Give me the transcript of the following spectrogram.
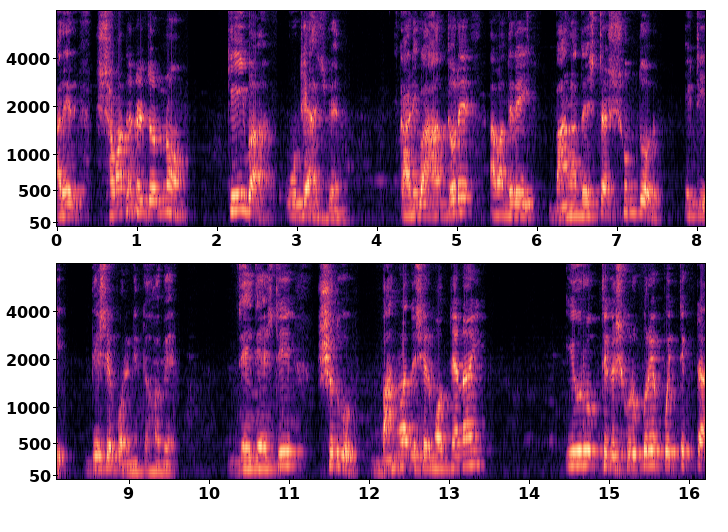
আর এর সমাধানের জন্য কেই বা উঠে আসবেন? কারি বা হাত ধরে আমাদের এই বাংলাদেশটা সুন্দর একটি দেশে পরিণত হবে। যেই দেশটি শুধু বাংলাদেশের মধ্যে নয়, ইউরোপ থেকে শুরু করে প্রত্যেকটা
